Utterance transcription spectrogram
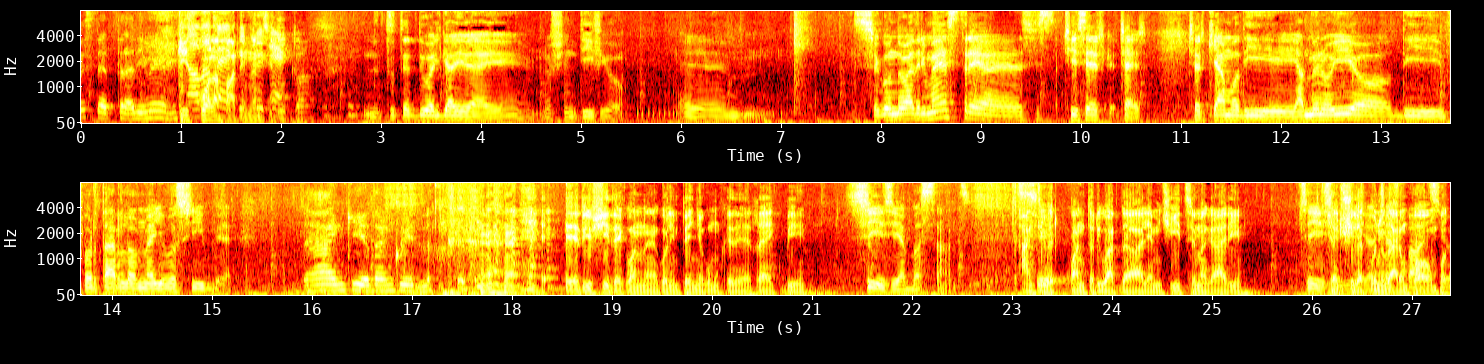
Questo è tradimento. che No, scuola vabbè, fate che- innanzitutto? ecco. Tutte e due il Galilei, lo scientifico. Ehm, secondo quadrimestre eh, ci cerca- cioè, cerchiamo di, almeno io, di portarlo al meglio possibile. Ah, anch'io, tranquillo. e riuscite con, con l'impegno comunque del rugby, Sì, sì, abbastanza. anche Sì. per quanto riguarda le amicizie magari? Sì, Siete sì, riusciti a c'è- coniugare un c'è po', un po' spazio-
